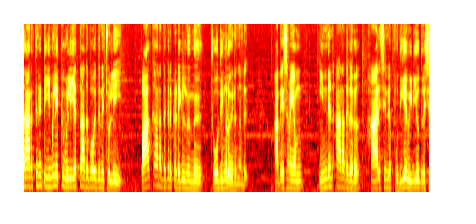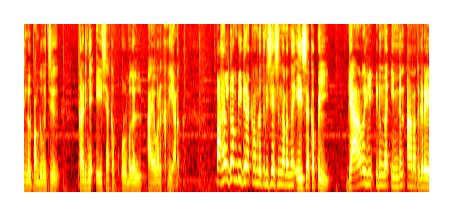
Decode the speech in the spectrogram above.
താരത്തിന് ടീമിലേക്ക് വിളിയെത്താതെ പോയതിനെ ചൊല്ലി പാക് ആരാധകർക്കിടയിൽ നിന്ന് ചോദ്യങ്ങൾ ഉയരുന്നുണ്ട്. അതേസമയം ഇന്ത്യൻ ആരാധകർ ഹാരിസിന്റെ പുതിയ വീഡിയോ ദൃശ്യങ്ങൾ പങ്കുവച്ച് കഴിഞ്ഞ ഏഷ്യ കപ്പ് ഓർമ്മകൾ അയവർക്കുകയാണ് പഹൽഗാം ഭീകരാക്രമണത്തിന് ശേഷം നടന്ന ഏഷ്യ കപ്പിൽ ഗാലറിയിൽ ഇടുന്ന ഇന്ത്യൻ ആരാധകരെ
